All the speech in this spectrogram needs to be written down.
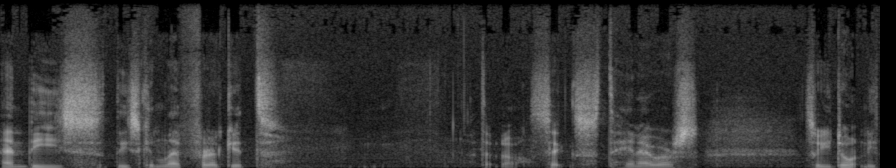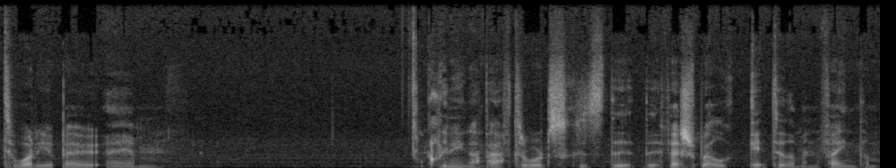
And these these can live for a good, I don't know, six ten hours. So you don't need to worry about um, cleaning up afterwards because the, the fish will get to them and find them.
